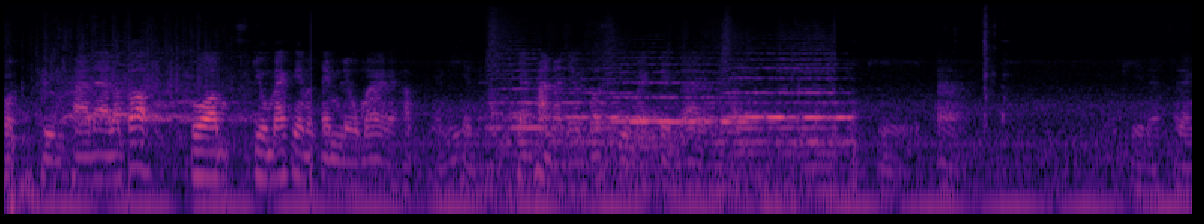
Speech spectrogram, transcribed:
กดคืนค่าได้แล้วก็ ตัวสกิลแม็กเนี่ยมันเต็มเร็วมากนะครับ อย่างที่เห็นนะครับแค่ผ่านอันเดียวก็สกิลแม็กเต็มได้แล้วนะครับโอเคอ่าโอเคนะแสดง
